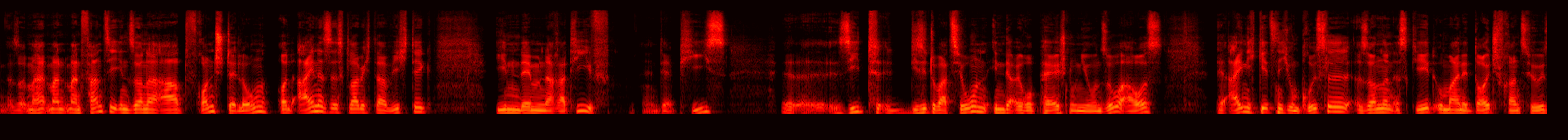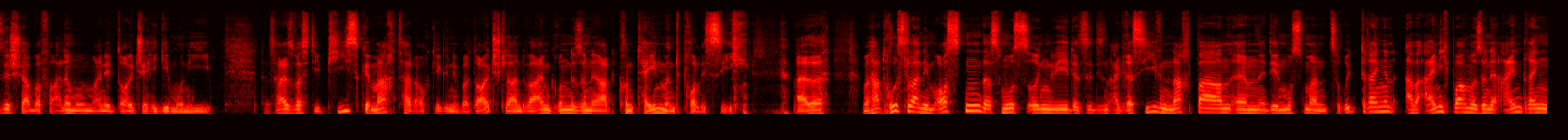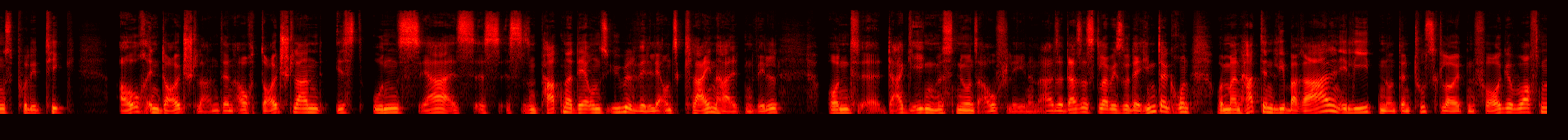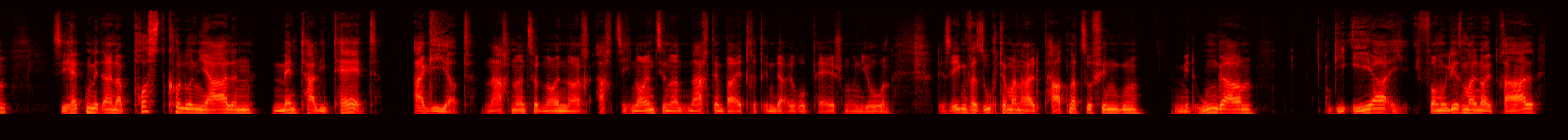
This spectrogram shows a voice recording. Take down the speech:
also man, man, man fand sich in so einer Art Frontstellung. Und eines ist, glaube ich, da wichtig, in dem Narrativ der Peace sieht die Situation in der Europäischen Union so aus, äh, eigentlich geht es nicht um Brüssel, sondern es geht um eine deutsch-französische, aber vor allem um eine deutsche Hegemonie. Das heißt, was die Peace gemacht hat, auch gegenüber Deutschland, war im Grunde so eine Art Containment Policy. Also man hat Russland im Osten, das muss irgendwie, das, diesen aggressiven Nachbarn, ähm, den muss man zurückdrängen, aber eigentlich brauchen wir so eine Eindrängungspolitik, auch in Deutschland, denn auch Deutschland ist uns, ja, es, es, es ist ein Partner, der uns übel will, der uns klein halten will. Und äh, dagegen müssen wir uns auflehnen. Also das ist, glaube ich, so der Hintergrund. Und man hat den liberalen Eliten und den Tusk-Leuten vorgeworfen, sie hätten mit einer postkolonialen Mentalität agiert nach 1989, 19 und nach dem Beitritt in der Europäischen Union. Deswegen versuchte man halt Partner zu finden mit Ungarn, die eher, ich formuliere es mal neutral,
